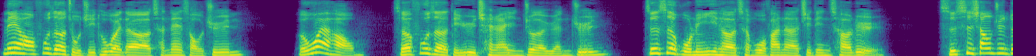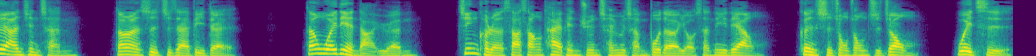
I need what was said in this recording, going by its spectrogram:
内壕负责阻击突围的城内守军，而外壕则负责抵御前来营救的援军。这是胡林翼和陈国藩的既定策略。此次湘军对安庆城当然是志在必得，但围点打援，尽可能杀伤太平军陈玉成部的有生力量，更是重中之重。为此，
